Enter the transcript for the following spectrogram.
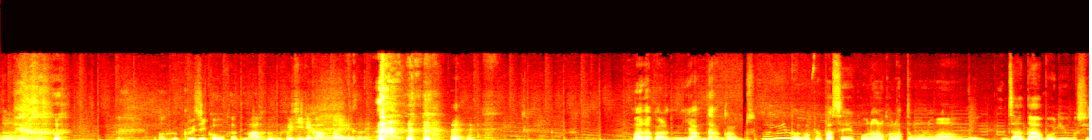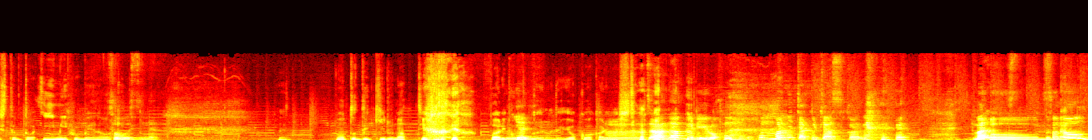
うん。まあ、副次効果的な。まあふ富士で考えるとね。まあだからいやだからそういうのがやっぱ成功なのかなって思うのはもうザ・ W のシステムとは意味不明なわけで。そうですね。もっとできるなっていうのがやっぱり今回のでよくわかりましうん。たザ・ W はほんほんまめちゃくちゃっすからねまあその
